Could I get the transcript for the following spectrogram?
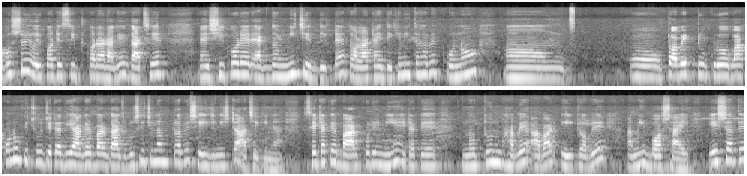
অবশ্যই ওই পটে শিফট করার আগে গাছের শিকড়ের একদম নিচের দিকটায়, তলাটায় দেখে নিতে হবে। কোনো টবের টুকরো বা কোনো কিছু যেটা দিয়ে আগের বার গাছ বসিয়েছিলাম টবে, সেই জিনিসটা আছে কি না সেটাকে বার করে নিয়ে এটাকে নতুনভাবে আবার এই টবে আমি বসাই। এর সাথে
